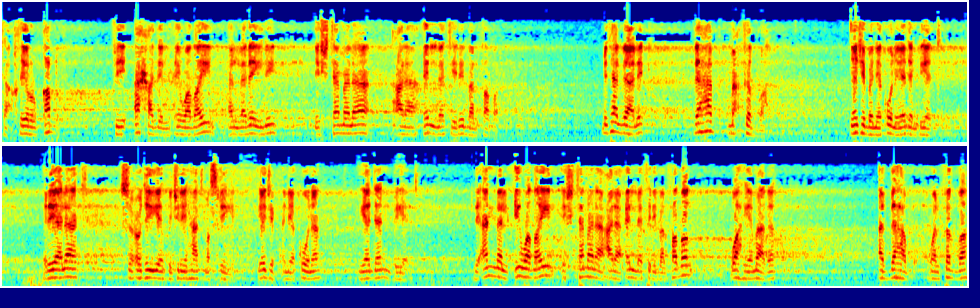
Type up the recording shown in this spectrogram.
تأخير القبض في أحد العوضين اللذين اشتملا على علة ربا الفضل مثال ذلك ذهب مع فضة. يجب أن يكون يدا بيد. ريالات سعودية بجنيهات مصرية. يجب أن يكون يدا بيد. لأن العوضين اشتملا على علة ربا الفضل وهي ماذا؟ الذهب والفضة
